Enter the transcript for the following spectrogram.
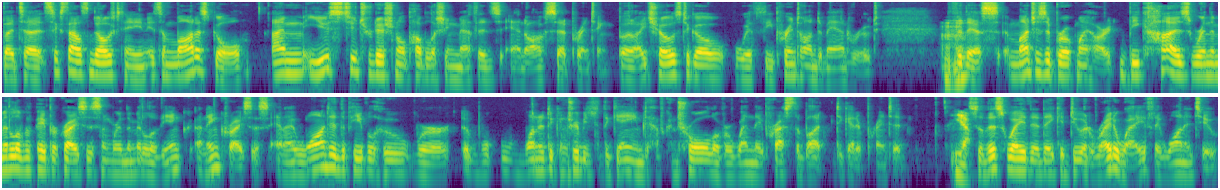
but uh, six thousand dollars Canadian. It's a modest goal. I'm used to traditional publishing methods and offset printing, but I chose to go with the print on demand route for Mhm. this, much as it broke my heart, because we're in the middle of a paper crisis and we're in the middle of the ink, an ink crisis, and I wanted the people who were uh, w- wanted to contribute to the game to have control over when they press the button to get it printed. Yeah. So this way that they could do it right away if they wanted to,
